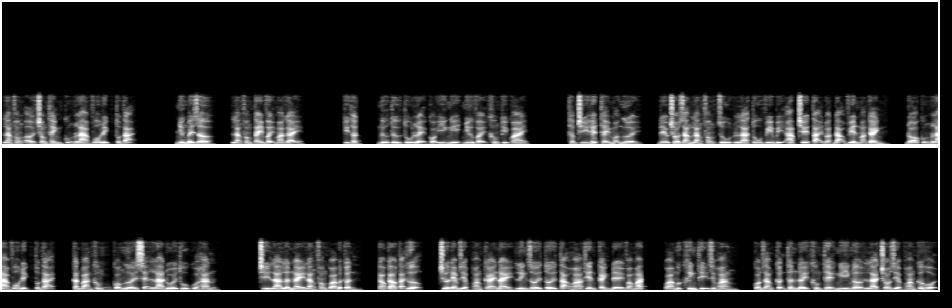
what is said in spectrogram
Lang phong ở trong thành cũng là vô địch tồn tại nhưng bây giờ, lăng phong tay vậy mà gãy. Kỳ thật, nữ tử tú lệ có ý nghĩ như vậy không kỳ quái. Thậm chí hết thể mọi người đều cho rằng lăng phong dù là tu vi bị áp chế tại đoạt đạo viên mãn cảnh, đó cũng là vô địch tồn tại, căn bản không có người sẽ là đối thủ của hắn. Chỉ là lần này lăng phong quá bất cẩn, cao cao tại thượng, chưa đem diệp hoàng cái này linh giới tới tạo hóa thiên cảnh để vào mắt, quá mức khinh thị diệp hoàng còn dám cận thân đây không thể nghi ngờ là cho diệp hoàng cơ hội.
